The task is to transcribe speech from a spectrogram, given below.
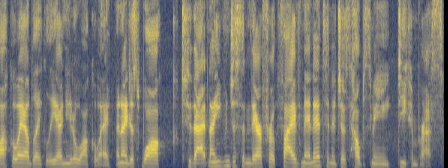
walk away. I'll be like, Lee, I need to walk away. And I just walk to that and I even just am there for five minutes and it just helps me decompress.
